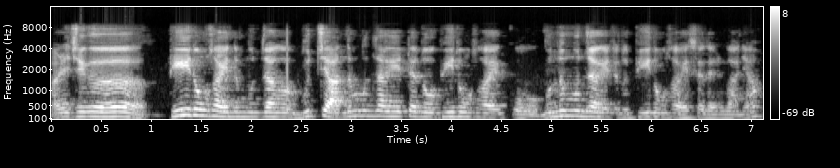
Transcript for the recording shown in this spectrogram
아니 지금 비동사 있는 문장은 묻지 않는 문장일 때도 비동사가 있고 묻는 문장일 때도 비동사가 있어야 되는 거 아니야?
